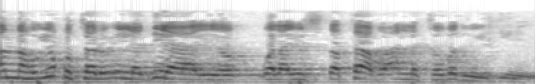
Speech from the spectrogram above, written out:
annahu yuqtalu in la dilaayo walaa yustataabu aan la toobad weydiinayn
